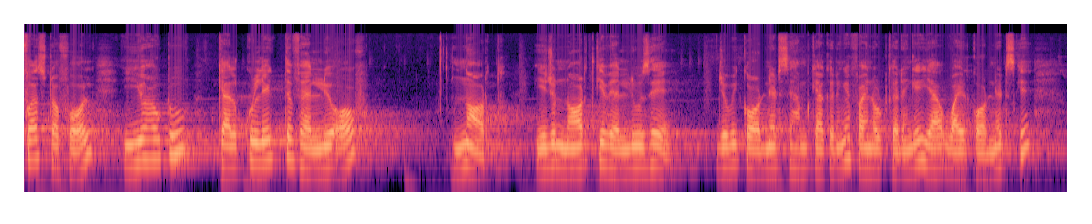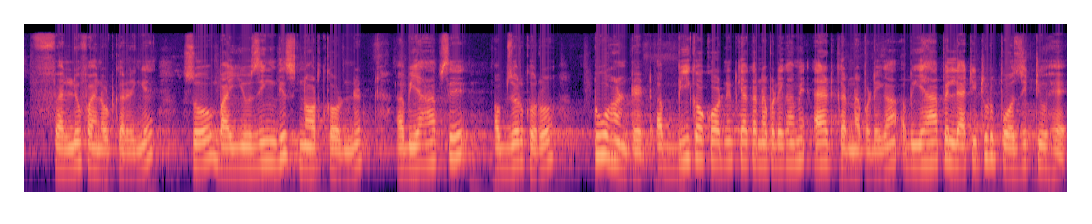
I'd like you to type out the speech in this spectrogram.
first of all you have to calculate the value of north ये जो नॉर्थ के वैल्यूज़ है, जो भी कोऑर्डिनेट्स है, हम क्या करेंगे? फाइंड आउट करेंगे या वाइट कोऑर्डिनेट्स के वैल्यू फाइंड आउट करेंगे। So by using this north coordinate अब यहाँ से ऑब्ज़र्व करो 200 अब बी का कोऑर्डिनेट क्या करना पड़ेगा? हमें ऐड करना पड़ेगा। अब यहाँ पे लैटिट्यूड पॉजिटिव है।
